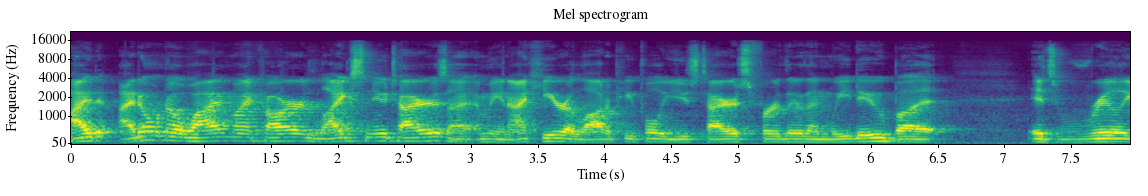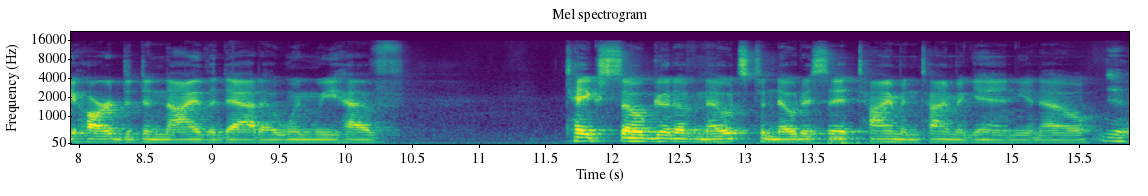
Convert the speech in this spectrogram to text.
I, I don't know why my car likes new tires. I, I mean, I hear a lot of people use tires further than we do, but it's really hard to deny the data when we have take so good of notes to notice it time and time again, you know. Yeah.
